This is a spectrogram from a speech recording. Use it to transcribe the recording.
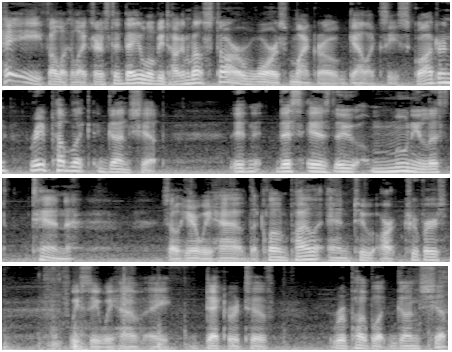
Hey, fellow collectors, today we'll be talking about Star Wars Micro Galaxy Squadron Republic Gunship. This is the Muunilinst 10. So here we have the clone pilot and two ARC troopers. We see we have a decorative Republic gunship.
